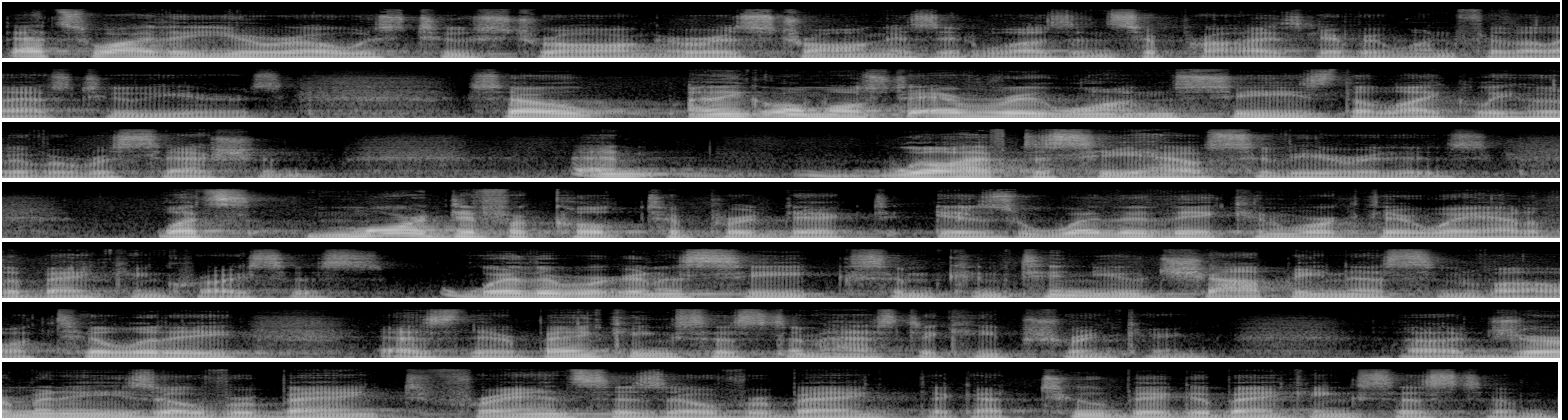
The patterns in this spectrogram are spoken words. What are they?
That's why the euro was too strong or as strong as it was and surprised everyone for the last two years. So I think almost everyone sees the likelihood of a recession. And we'll have to see how severe it is. What's more difficult to predict is whether they can work their way out of the banking crisis, whether we're going to see some continued choppiness and volatility as their banking system has to keep shrinking. Uh, Germany's overbanked, France is overbanked, they got too big a banking system,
